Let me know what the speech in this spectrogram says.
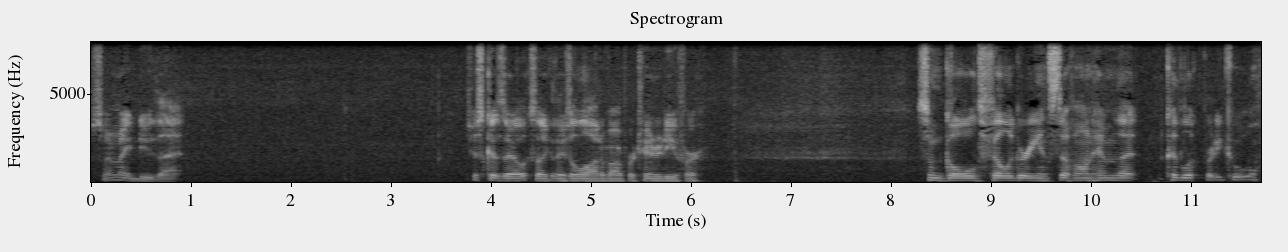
So I might do that. Just because there looks like there's a lot of opportunity for some gold filigree and stuff on him that could look pretty cool.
